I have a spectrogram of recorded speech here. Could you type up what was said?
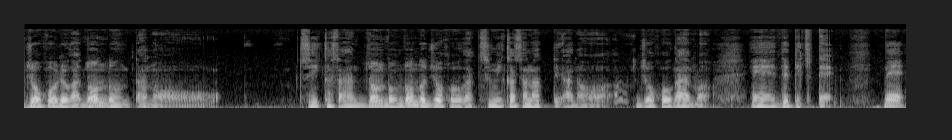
情報量がどんどん、あのー、追加さ、どんどんどんどん情報が積み重なって、あの、情報がもう、えー、出てきて、で、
